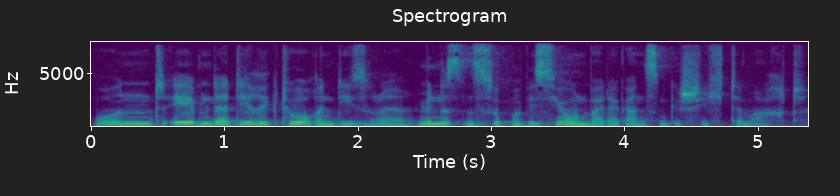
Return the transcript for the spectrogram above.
und eben der Direktorin, die so eine mindestens Supervision bei der ganzen Geschichte macht.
